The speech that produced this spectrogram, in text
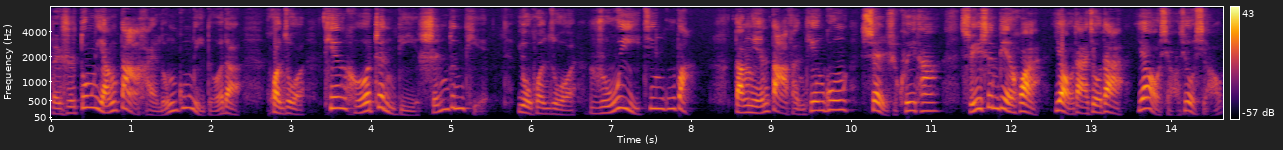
本是东洋大海龙宫里得的，唤作天河镇底神针铁，又唤作如意金箍棒。当年大反天宫，甚是亏他，随身变化，要大就大，要小就小。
